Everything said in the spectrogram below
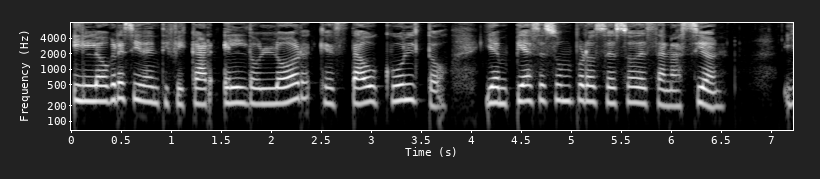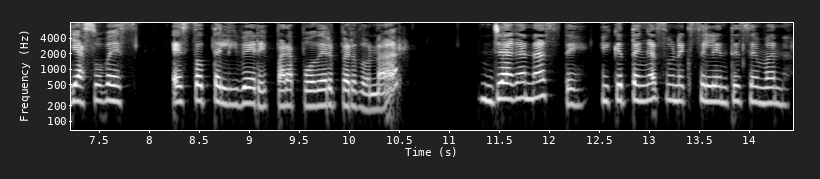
y logres identificar el dolor que está oculto y empieces un proceso de sanación y a su vez esto te libere para poder perdonar, ya ganaste y que tengas una excelente semana.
